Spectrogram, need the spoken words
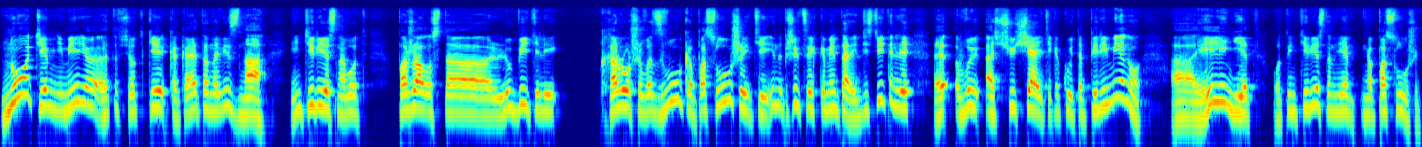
Но, тем не менее, это все-таки какая-то новизна. Интересно, вот, пожалуйста, любители хорошего звука, послушайте и напишите своих комментариях, действительно ли э, вы ощущаете какую-то перемену а, или нет. Вот интересно мне а, послушать.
